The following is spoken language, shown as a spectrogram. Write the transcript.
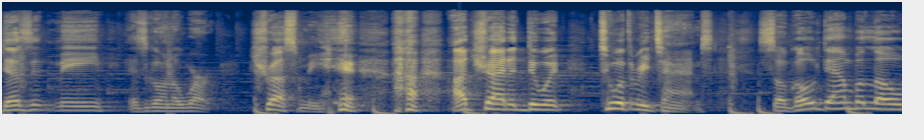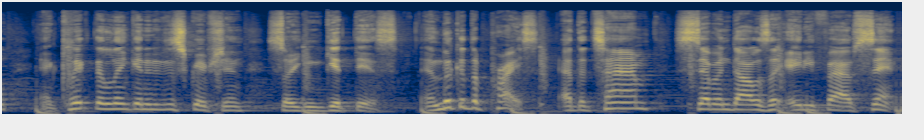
doesn't mean it's gonna work. Trust me, I tried to do it two or three times. So go down below and click the link in the description so you can get this. And look at the price. At the time, $7.85.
